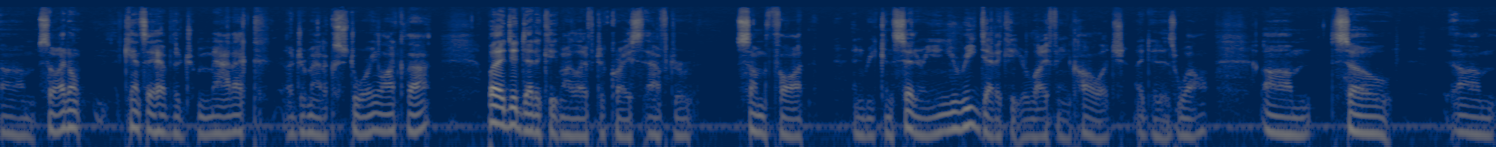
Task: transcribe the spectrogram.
um, so I don't can't say I have the dramatic a dramatic story like that, but I did dedicate my life to Christ after some thought and reconsidering. And you rededicate your life in college. I did as well. Um, so, um,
